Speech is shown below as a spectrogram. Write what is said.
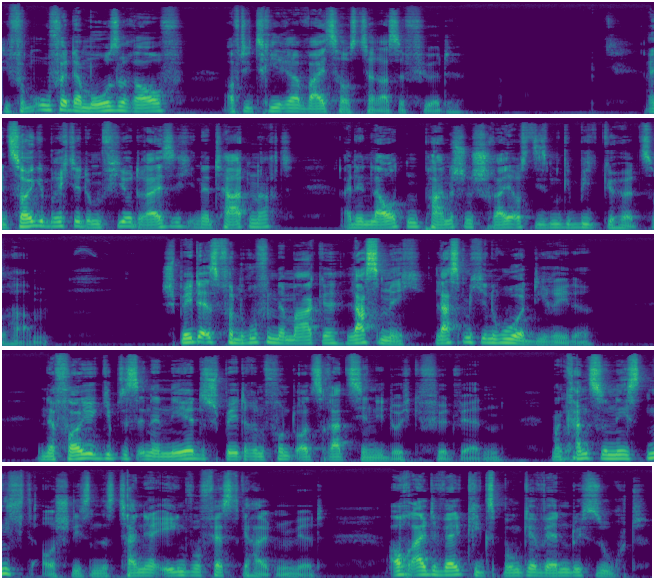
die vom Ufer der Mosel rauf auf die Trierer Weißhausterrasse führte. Ein Zeuge berichtet um 4.30 Uhr in der Tatnacht einen lauten, panischen Schrei aus diesem Gebiet gehört zu haben. Später ist von Rufen der Marke Lass mich, lass mich in Ruhe die Rede. In der Folge gibt es in der Nähe des späteren Fundorts Razzien, die durchgeführt werden. Man kann zunächst nicht ausschließen, dass Tanja irgendwo festgehalten wird. Auch alte Weltkriegsbunker werden durchsucht.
